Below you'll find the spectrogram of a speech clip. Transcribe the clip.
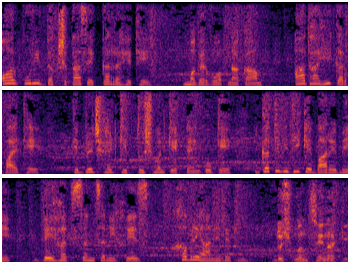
और पूरी दक्षता से कर रहे थे मगर वो अपना काम आधा ही कर पाए थे। कि ब्रिज हेड की दुश्मन के टैंकों के गतिविधि के बारे में बेहद सनसनीखेज खबरें आने लगी। दुश्मन सेना की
